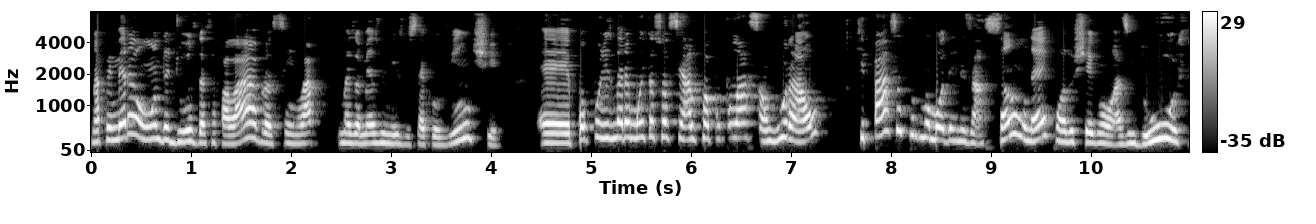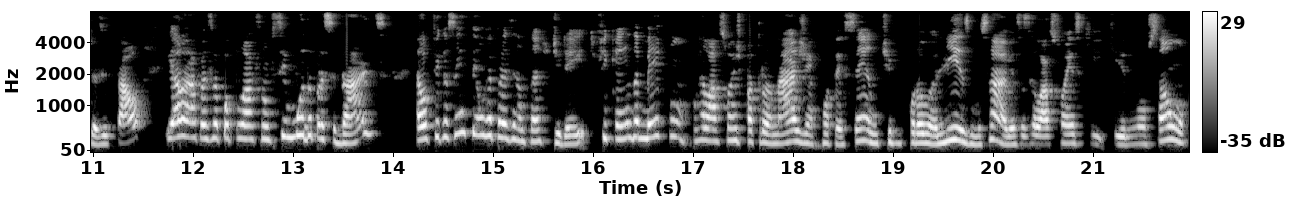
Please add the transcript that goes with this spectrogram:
na primeira onda de uso dessa palavra, assim, lá mais ou menos no início do século XX, é, populismo era muito associado com a população rural, que passa por uma modernização, né, quando chegam as indústrias e tal, e ela, essa população se muda para cidades, ela fica sem ter um representante direito, fica ainda meio com relações de patronagem acontecendo, tipo coronelismo, sabe? Essas relações que, que não são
